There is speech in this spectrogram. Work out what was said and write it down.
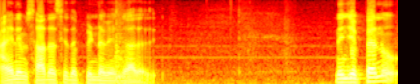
ఆయనేం సాదాసీదా పిండం ఏం కాదు అది. నేను చెప్పాను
